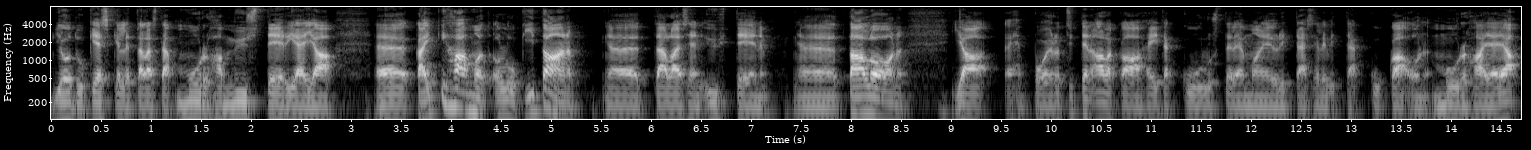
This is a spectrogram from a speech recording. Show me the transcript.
joutuu keskelle tällaista murhamysteeriä ja kaikki hahmot lukitaan tällaisen yhteen taloon ja Poirot sitten alkaa heitä kuulustelemaan ja yrittää selvittää, kuka on murhaaja. Ja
